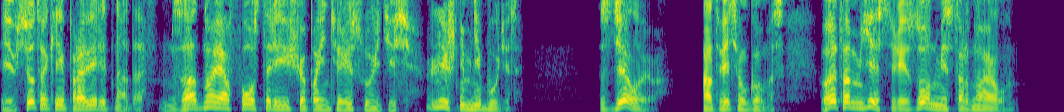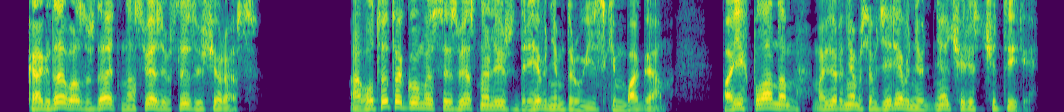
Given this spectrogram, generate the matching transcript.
И все-таки проверить надо. Заодно и о Фостере еще поинтересуетесь. Лишним не будет. «Сделаю», — ответил Гомес. В этом есть резон, мистер Нойл. Когда вас ждать на связи в следующий раз? А вот это, Гомес, известно лишь древним друидским богам. По их планам мы вернемся в деревню дня через четыре.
